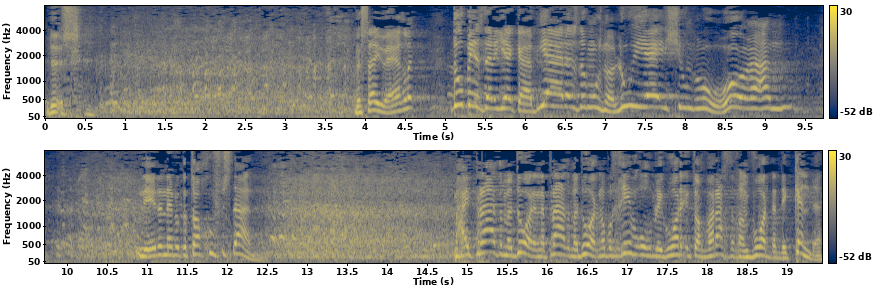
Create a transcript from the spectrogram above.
Dus... Wat zei u eigenlijk? Du bist der Jacob. Ja, dus dan moest naar Louis horen. Nee, dan heb ik het toch goed verstaan. Maar hij praatte me door en hij praatte me door. En op een gegeven ogenblik hoorde ik toch waarachtig een woord dat ik kende.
